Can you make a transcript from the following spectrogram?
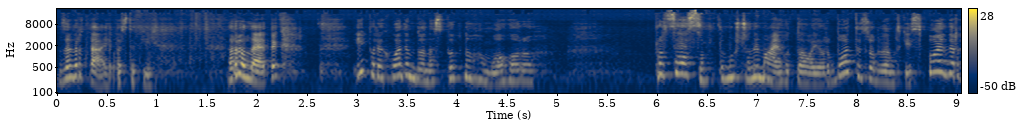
Завертаю ось такий ролетик і переходимо до наступного мого процесу, тому що немає готової роботи. Зроблю вам такий спойлер.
